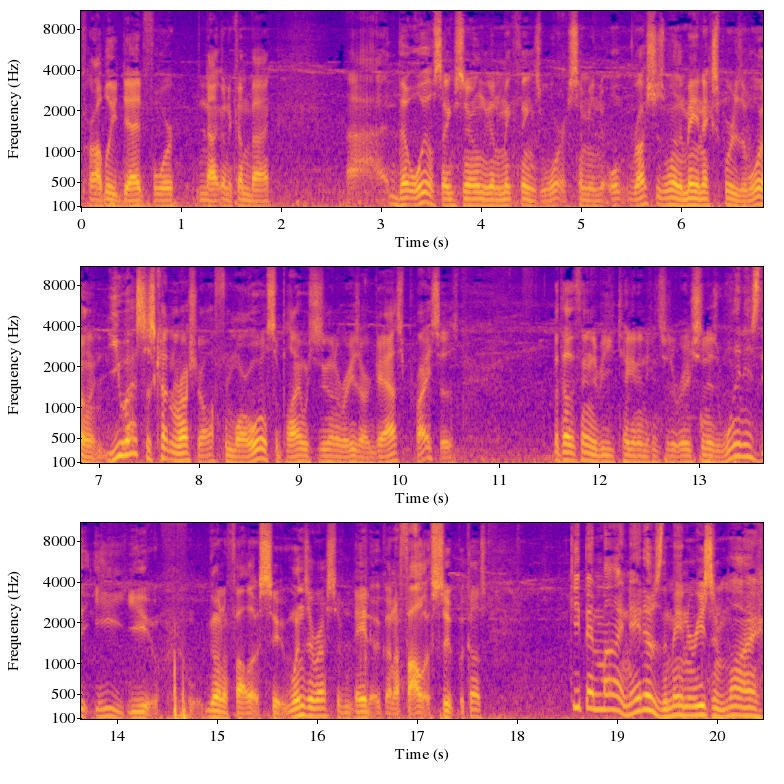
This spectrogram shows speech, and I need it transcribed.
probably dead for, not going to come back. Uh, the oil sanctions are only going to make things worse. I mean, Russia is one of the main exporters of oil, and U.S. is cutting Russia off from our oil supply, which is going to raise our gas prices. But the other thing to be taken into consideration is when is the EU going to follow suit? When's the rest of NATO going to follow suit? Because keep in mind, NATO is the main reason why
